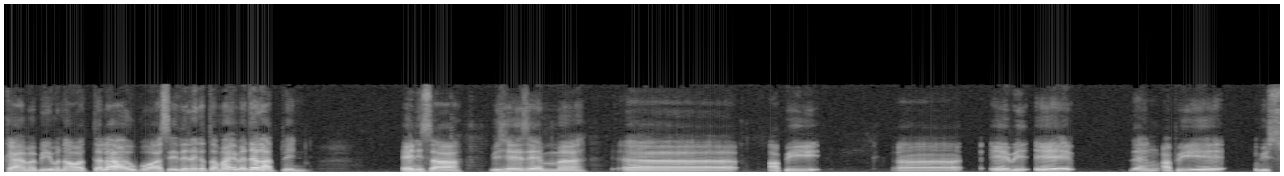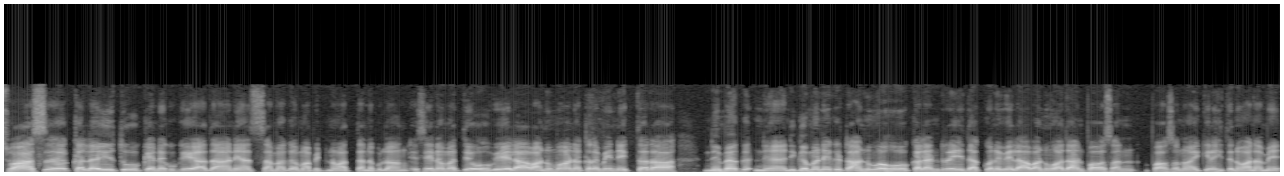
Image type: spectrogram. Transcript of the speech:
කෑමබීම නවත්තලා උපවාස එදෙනක තමයි වැදගත්වෙන්. එනිසා විශේෂෙන්ම අපි ඒ දැන් අපි ඒ විශ්වාස කළ යුතු කෙනෙකුගේ අධානයක් සමගම අපිට නවත්තන්න පුළන් එසේ නොමතේ ඔහු වේලාව අනුමාන කරමින් එක්තරා නිගමනකට අනුව හෝ කලන්ඩරේ දක්වන වෙලා වනු අදාන් පවසන් පවසනවායි කියලා හිතනවා නමේ.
